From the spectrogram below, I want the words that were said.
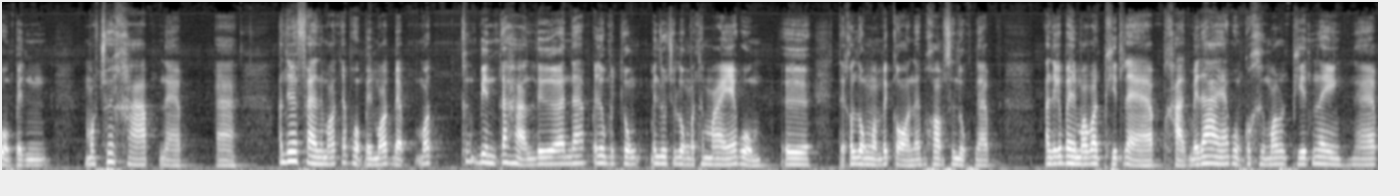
ผมเป็นมอดช่วยคราฟนะครับ อ่า อันนี้เป็นแฟนมอดนะผมเป็นมอดแบบมอดเครื่องบินทหารเรือนะไม่รู้ไปลงไม่รู้จะลงมาทำไมครับผมเออแต่ก็ลงมาไปก่อนนะเพื่อความสนุกนะครับอันนี้ก็เป็นมอดวันพิษแหละขาดไม่ได้นะผมก็คือมอดวันพิษนั่นเองนะครับ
